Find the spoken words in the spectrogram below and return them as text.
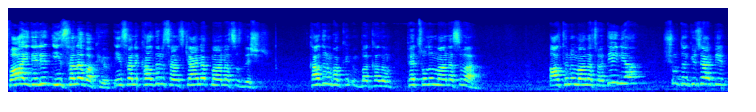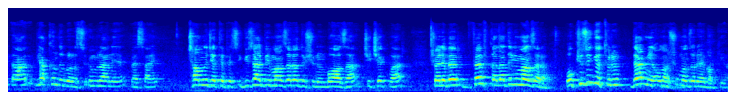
faydalı insana bakıyor. İnsanı kaldırırsanız kainat manasızleşir. Kaldırın bakın, bakalım petrolün manası var. Altının manası var. Değil ya. Şurada güzel bir, yakındır burası Ümraniye vesaire. Çamlıca Tepesi. Güzel bir manzara düşünün boğaza. Çiçek var. Şöyle bir fevkalade bir manzara. O küzü götürün. Der mi ya ulan şu manzaraya bak ya.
